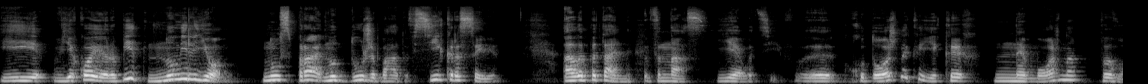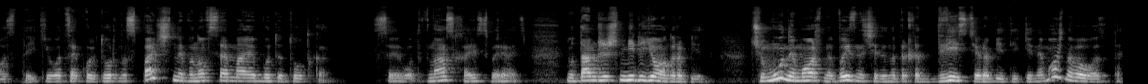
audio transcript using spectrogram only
і в якої робіт ну мільйон. Ну, справ... ну дуже багато, всі красиві. Але питання: в нас є оці е, художники, яких не можна вивозити, які оце культурне спадщини, воно все має бути тутка. Все, от в нас хай зберігається. Ну там же ж мільйон робіт. Чому не можна визначити, наприклад, 200 робіт, які не можна вивозити,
